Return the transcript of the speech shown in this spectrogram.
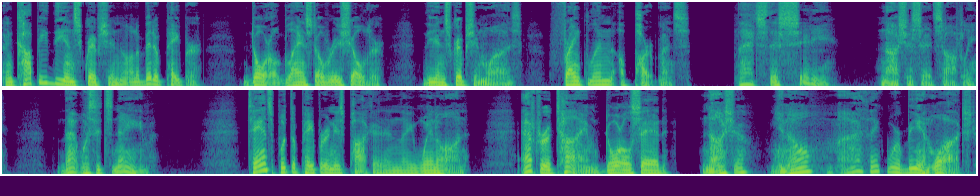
and copied the inscription on a bit of paper. Doral glanced over his shoulder. The inscription was Franklin Apartments. That's this city, Nasha said softly. That was its name. Tance put the paper in his pocket and they went on. After a time, Doral said, Nasha, you know, I think we're being watched,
